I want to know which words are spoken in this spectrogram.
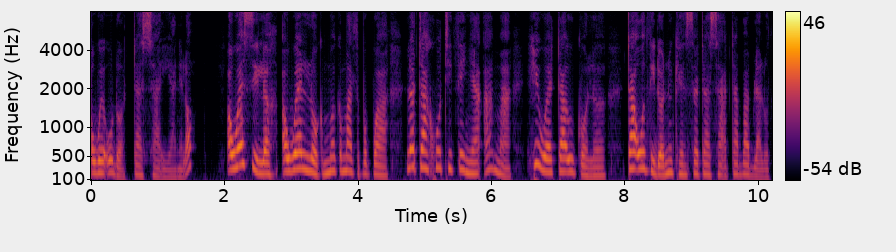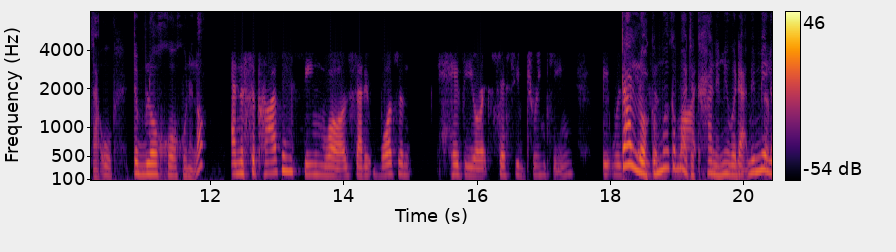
အဝဲအိုတော်တတ်ဆိုင်ရနေလော အဝဲစီလအဝဲလောကမကမစပပွားလတခိုတီသိညာအာမဟေဝဲတာဥကောလတာအိုတီဒနုကန်ဆာတာစာတဘဘလာလိုတာအိုတဘလခိုခုနေလော And the surprising thing was that it wasn't heavy or excessive drinking. တာလောကမကမတခါနေမြဝဒမိမိလ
